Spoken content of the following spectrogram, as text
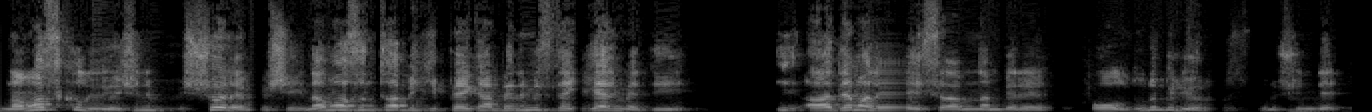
namaz kılıyor. Şimdi şöyle bir şey. Namazın tabii ki peygamberimizle gelmediği Adem Aleyhisselam'dan beri olduğunu biliyoruz. Bunu şimdi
